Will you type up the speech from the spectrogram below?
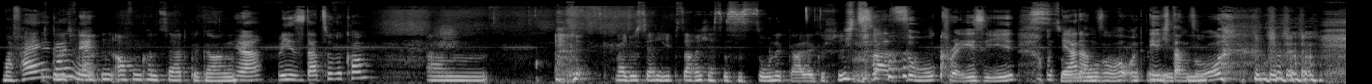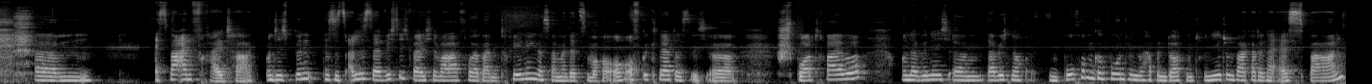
mal feiern gegangen? Ich bin mit Fremden nee. auf ein Konzert gegangen. Ja, wie ist es dazu gekommen? Ähm, weil du es ja liebst, sage ich jetzt, es ist so eine geile Geschichte. Es war so crazy. Und so er dann so und crazy. ich dann so. ähm, es war ein Freitag und ich bin, das ist alles sehr wichtig, weil ich war vorher beim Training, das haben wir letzte Woche auch aufgeklärt, dass ich äh, Sport treibe. Und da bin ich, ähm, da habe ich noch in Bochum gewohnt und habe in Dortmund trainiert und war gerade in der S-Bahn.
